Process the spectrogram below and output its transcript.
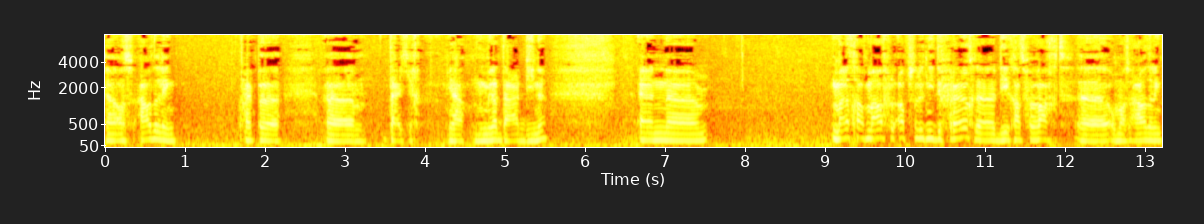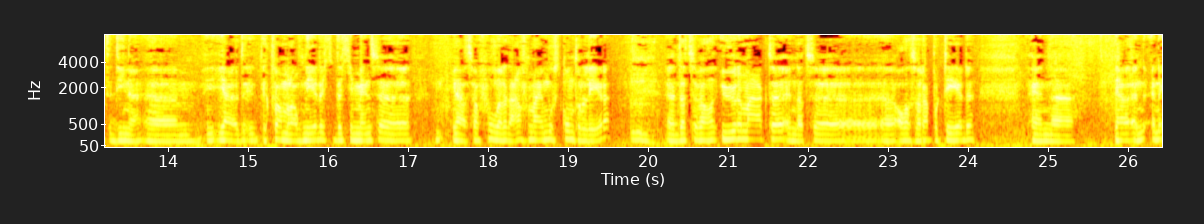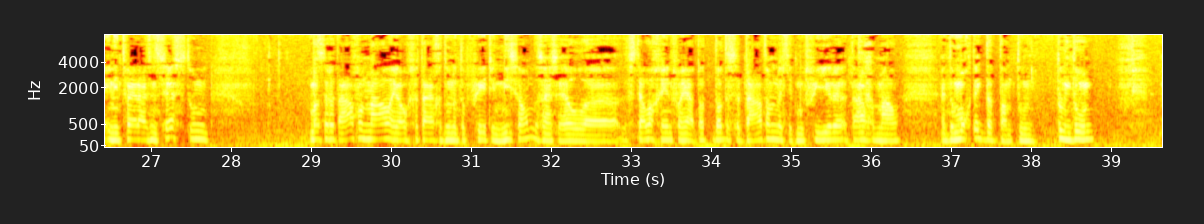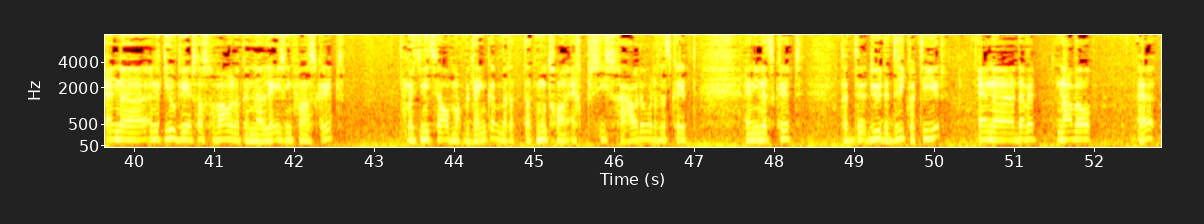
als ouderling heb een tijdje, ja, noem je dat, daar dienen. En maar dat gaf me absoluut niet de vreugde die ik had verwacht uh, om als ouderling te dienen. Uh, ja, het, het, kwam erop neer dat, dat je mensen uh, ja, zo voelde dat het aan voor mij moest controleren. Mm. dat ze wel uren maakten en dat ze alles rapporteerden. En, ja, en, en in 2006 toen was er het avondmaal en jouw getuigen doen het op 14 Nisan. Daar zijn ze heel stellig in van ja, dat, dat is de datum dat je het moet vieren, het avondmaal. En toen mocht ik dat dan toen, toen doen. En, uh, en ik hield weer zoals gewoonlijk een uh, lezing van een script. Wat je niet zelf mag bedenken, maar dat, dat moet gewoon echt precies gehouden worden, dat script. En in het script, dat duurde drie kwartier. En uh, daar werd nou wel,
